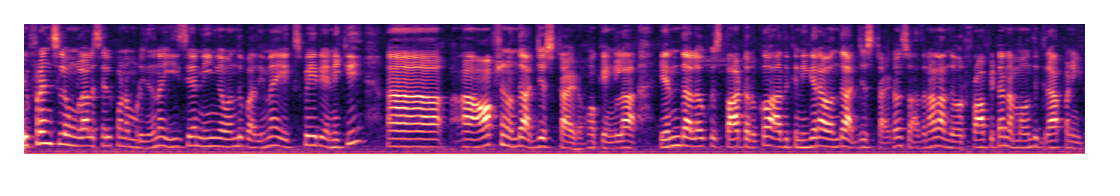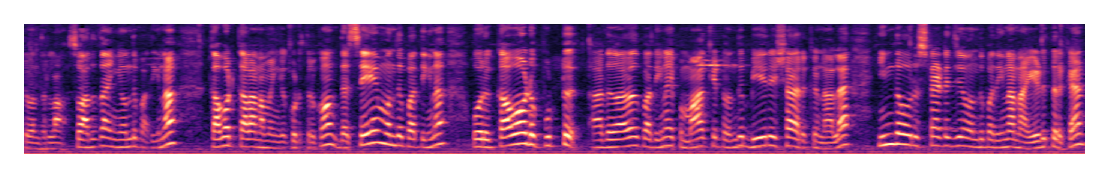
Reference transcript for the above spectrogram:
டிஃப்ரென்ஸில் உங்களால் செல் பண்ண முடிஞ்சதுன்னா ஈஸியாக நீங்கள் வந்து பார்த்தீங்கன்னா எக்ஸ்பைரி அன்னைக்கு ஆப்ஷன் வந்து அட்ஜஸ்ட் ஆகிடும் ஓகேங்களா எந்த அளவுக்கு ஸ்பாட் இருக்கோ அதுக்கு நிகராக வந்து அட்ஜஸ்ட் ஆகிடும் ஸோ அதனால் அந்த ஒரு ப்ராஃபிட்டை நம்ம வந்து கிராப் பண்ணிட்டு வந்துடலாம் ஸோ அதுதான் இங்கே வந்து பார்த்தீங்கன்னா கவர்ட் காலாக நம்ம இங்கே கொடுத்துருக்கோம். த சேம் வந்து பார்த்தீங்கன்னா ஒரு கவர் கவர்டு புட்டு அது அதாவது பார்த்தீங்கன்னா இப்போ மார்க்கெட் வந்து பீரிஷாக இருக்கனால இந்த ஒரு ஸ்ட்ராட்டஜியை வந்து பார்த்தீங்கன்னா நான் எடுத்திருக்கேன்.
